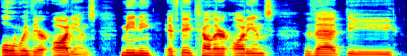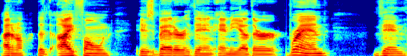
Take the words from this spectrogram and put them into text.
over their audience. Meaning, if they tell their audience that the, I don't know, that the iPhone is better than any other brand, then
